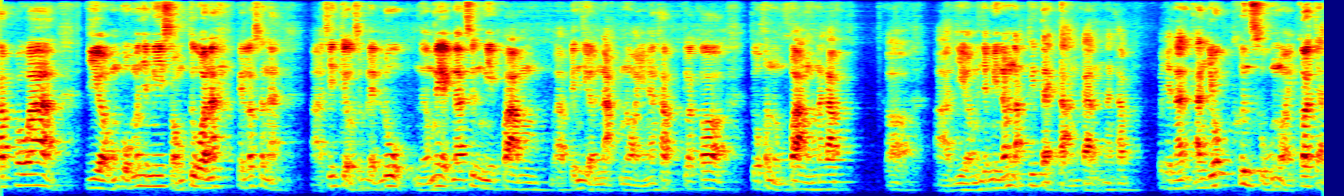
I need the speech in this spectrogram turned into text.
ครับเพราะว่าเหยื่อของผมมันจะมี 2 ตัวนะเป็นลักษณะชิ้นเกี่ยวสำเร็จรูปเหนือเมฆนะซึ่งมีความเป็นเหยื่อหนักหน่อยนะครับ แล้วก็ตัวขนมปังนะครับ ก็เหยื่อมันจะมีน้ำหนักที่แตกต่างกันนะครับ เพราะฉะนั้นการยกขึ้นสูงหน่อยก็จะ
